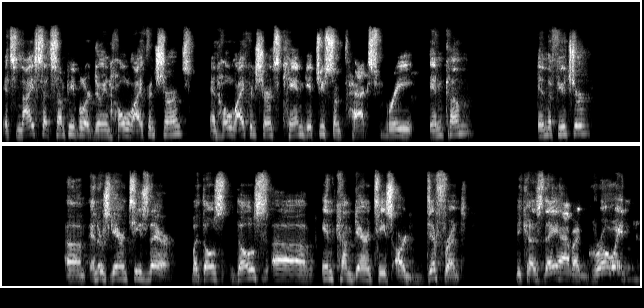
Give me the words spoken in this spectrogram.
It's nice that some people are doing whole life insurance, and whole life insurance can get you some tax free income in the future. Um, and there's guarantees there, but those those uh, income guarantees are different because they have a growing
